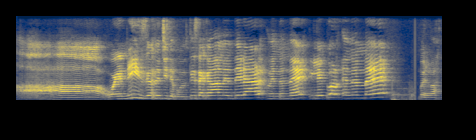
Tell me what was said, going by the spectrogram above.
Ah, buenísimo ese chiste, porque ustedes se acaban de enterar, ¿me entendés? Y le corto, ¿entendés? Bueno, basta.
